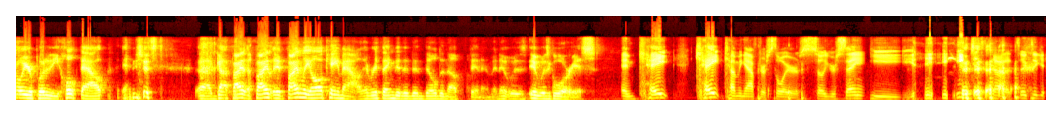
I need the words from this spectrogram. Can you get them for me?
Sawyer put it, he hulked out and just. Uh, got finally, finally, it finally all came out. Everything that had been building up in him, and it was it was glorious. And Kate, Kate coming after Sawyer. so you're saying he he just kind of took to get,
